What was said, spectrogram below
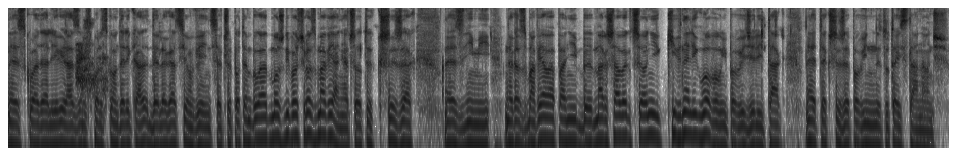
e, składali razem z polską delegacją wieńce, czy potem była możliwość rozmawiania, czy o tych krzyżach e, z nimi rozmawiała pani marszałek, czy oni kiwnęli głową i powiedzieli tak, e, te krzyże powinny tutaj stanąć?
